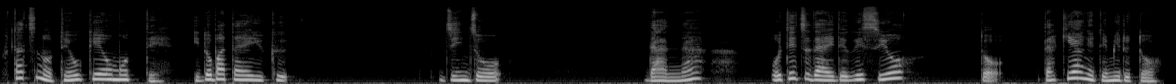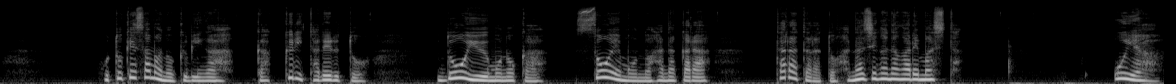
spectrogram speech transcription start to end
二つの手桶を持って井戸端へ行く。腎臓旦那、お手伝いでですよ。と抱き上げてみると、仏様の首ががっくり垂れると、どういうものか宗右衛門の鼻からたらたらと鼻血が流れました。おや、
